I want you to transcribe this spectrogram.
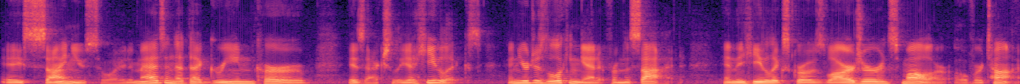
a sinusoid, imagine that that green curve is actually a helix, and you're just looking at it from the side. And the helix grows larger and smaller over time.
